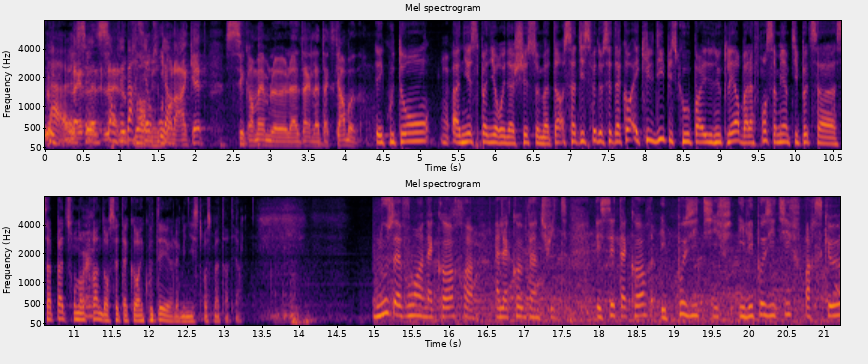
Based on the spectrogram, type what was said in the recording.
la- ça- la- ça en la- fait le partie, grand en tout cas. dans la raquette, c'est quand même le- la, la taxe carbone. Écoutons Agnès Pannier-Runacher ce matin, satisfait de cet accord et qu'il dit, puisque vous parlez du nucléaire, bah, la France a mis un petit peu de sa, sa patte, son empreinte dans cet accord. Écoutez euh, la ministre ce matin, tiens. Nous avons un accord à la COP28 et cet accord est positif. Il est positif parce que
